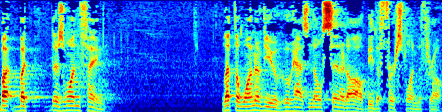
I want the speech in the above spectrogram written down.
But, but there's one thing let the one of you who has no sin at all be the first one to throw.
